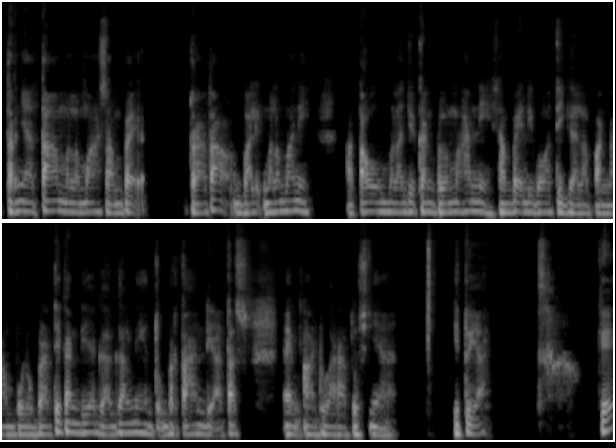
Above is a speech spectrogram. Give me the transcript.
ternyata melemah sampai ternyata balik melemah nih atau melanjutkan pelemahan nih sampai di bawah 3860 berarti kan dia gagal nih untuk bertahan di atas MA 200-nya itu ya. Oke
